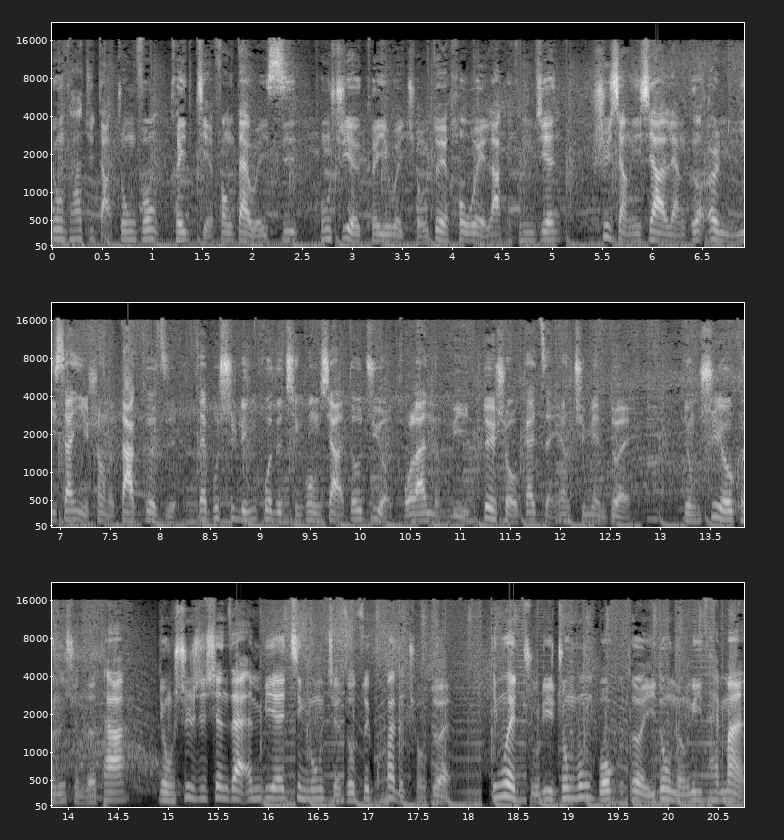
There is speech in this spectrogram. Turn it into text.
用他去打中锋，可以解放戴维斯，同时也可以为球队后卫拉开空间。试想一下，两个二米一三以上的大个子，在不失灵活的情况下，都具有投篮能力，对手该怎样去面对？勇士有可能选择他。勇士是现在 NBA 进攻节奏最快的球队，因为主力中锋博古特移动能力太慢，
